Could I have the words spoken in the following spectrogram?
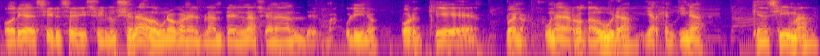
podría decirse, desilusionado uno con el plantel nacional del masculino, porque, bueno, fue una derrota dura y Argentina que encima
